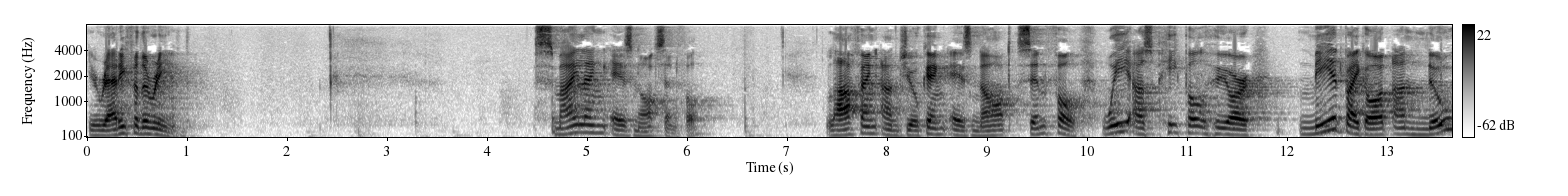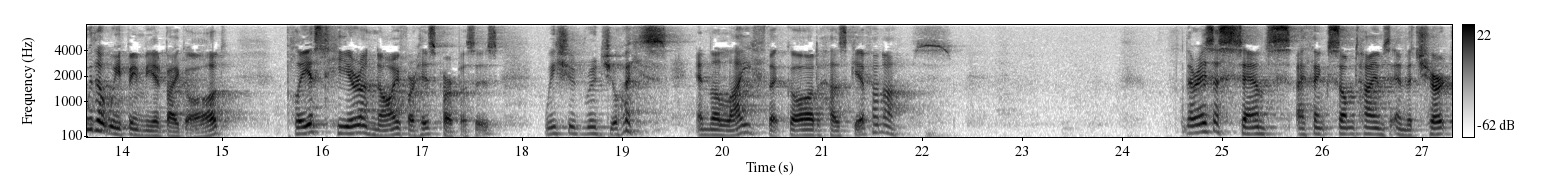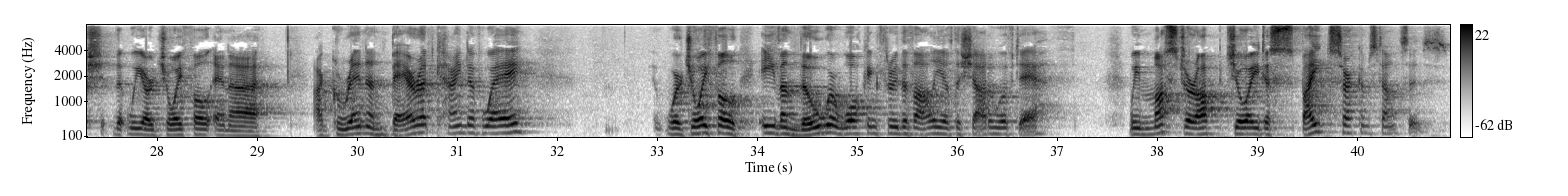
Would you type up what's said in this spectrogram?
You're ready for the rain. Smiling is not sinful. Laughing and joking is not sinful. We, as people who are made by God and know that we've been made by God, placed here and now for His purposes, we should rejoice in the life that God has given us there is a sense, I think, sometimes in the church that we are joyful in a, a grin and bear it kind of way. We're joyful even though we're walking through the valley of the shadow of death. We muster up joy despite circumstances.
